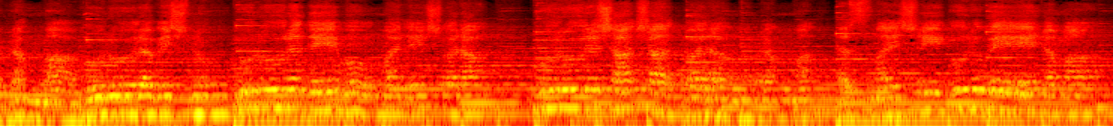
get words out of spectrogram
गुरुर्ब्रह्मा गुरुर्विष्णु गुरुर्देवो महेश्वरा गुरुर्साक्षात् परं ब्रह्म तस्मै श्रीगुरुवे नमः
